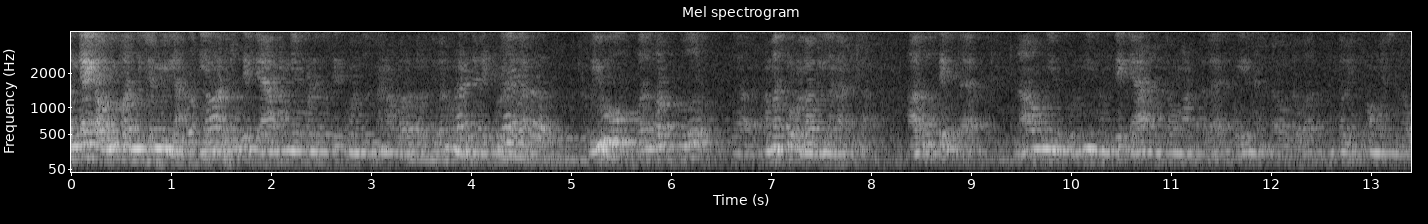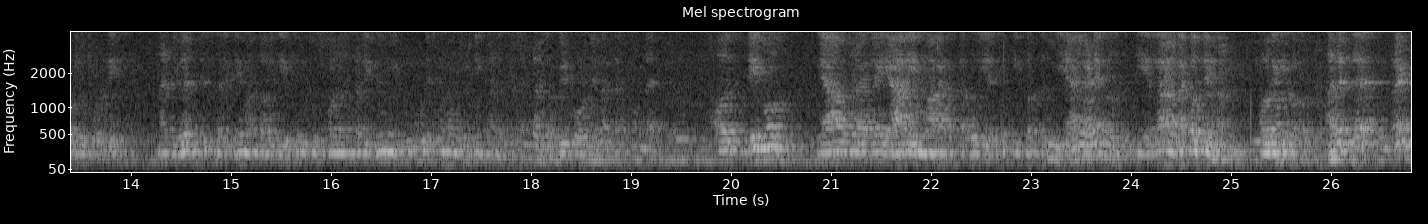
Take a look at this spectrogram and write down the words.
ಹಿಂಗಾಗಿ ಅವ್ರಿಗೂ ಅಂಜಿಕೆನೂ ಇಲ್ಲ. ಏನು ಮಾಡಿದ್ರೆ ಒಂದು ದಿವಸ ನಾವು ಹೊರ ಬರ್ತೀವಿ ಮಾಡಿದ್ದಾರೆ. ಒಂದು ಸ್ವಲ್ಪ ಸಮಸ್ಯೆ ಒಳಗಾಗಿಲ್ಲ ನಾವಿಲ್ಲ ಅದು ಸಹಿತ ನಾವು ನೀವು ನೀವು ಮುಂದೆ ಯಾರು ಅಂತ ಮಾಡ್ತಾರೆ ಏನು ಅಂತ ಅದಾವ ಇನ್ಫಾರ್ಮೇಷನ್ ಇನ್ಫಾರ್ಮೇಶನ್ ಅವ್ರಿಗೆ ಕೊಡಿ ನಾನು ಡಿ ಎಸ್ ಪಿ ಸರ್ಗೆ ಮತ್ತು ಅವ್ರಿಗೆ ಇಬ್ಬರು ಕೂತ್ಕೊಂಡು ಸರ್ ಇದು ಇಬ್ಬರು ಕೂಡಿಸಿ ಒಂದು ಮೀಟಿಂಗ್ ನಡೆಸ್ತಾರೆ. ಸಬ್ಮಿಟ್ ಬೋರ್ಡ್ ತಗೊಂಡೆ. ಅವ್ರು ದೇ ನೋಸ್ ಯಾವ ಊರಾಗ ಯಾರು ಏನು ಮಾರಾಕತ್ತಾರೋ ಎಷ್ಟು ಪದ್ಧತಿ ಯಾವ ಕಡೆ ಪದ್ಧತಿ ಎಲ್ಲ ಎಲ್ಲ ಗೊತ್ತಿಲ್ಲ ಅವರಿಗೆ ಅದಕ್ಕೆ right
